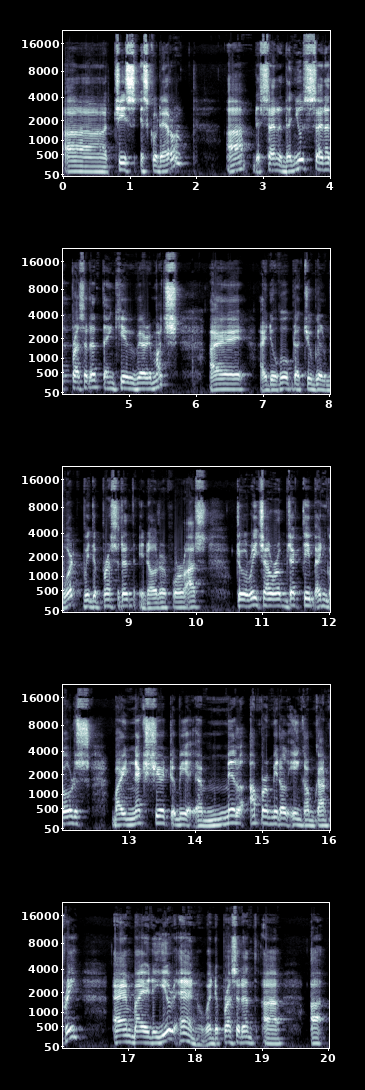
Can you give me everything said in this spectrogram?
uh, Chis Escudero. Uh, the, Senate, the new Senate President, thank you very much. I, I do hope that you will work with the President in order for us to reach our objective and goals by next year to be a middle, upper middle income country. And by the year end, when the President uh, uh,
